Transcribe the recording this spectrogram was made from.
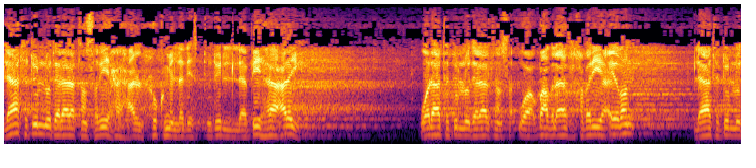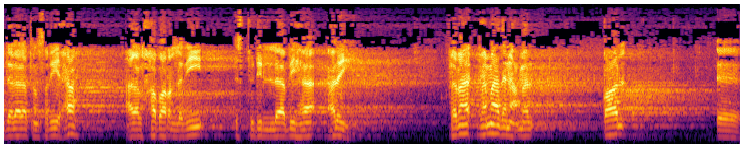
لا تدل دلالة صريحة على الحكم الذي استدل بها عليه ولا تدل دلالة وبعض الآيات الخبرية أيضا لا تدل دلالة صريحة على الخبر الذي استدل بها عليه فما فماذا نعمل؟ قال آه،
